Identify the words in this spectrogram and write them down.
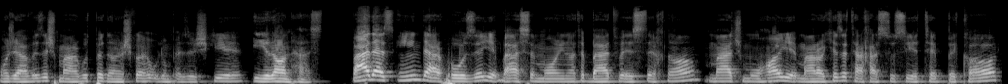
مجوزش مربوط به دانشگاه علوم پزشکی ایران هست. بعد از این در حوزه بحث معاینات بد و استخدام مجموعه های مراکز تخصصی طب کار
